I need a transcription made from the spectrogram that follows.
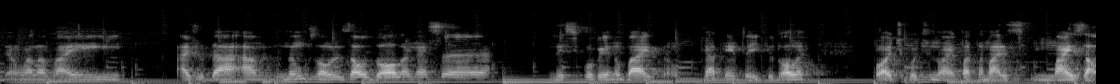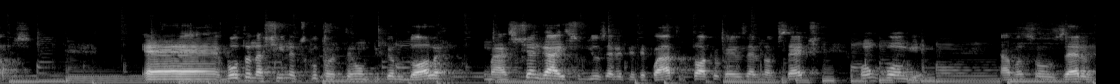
então ela vai ajudar a não desvalorizar o dólar nessa, nesse governo Biden. Então, fique atento aí que o dólar pode continuar em patamares mais altos. É, voltando à China, desculpa, interrompi pelo dólar mas Xangai subiu 0,84, Tóquio caiu 0,97, Hong Kong avançou 0.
